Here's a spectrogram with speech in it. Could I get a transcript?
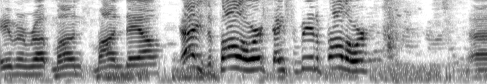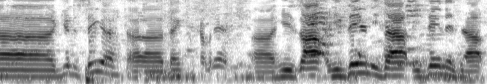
Avon Rupp Mon, Mondale. Yeah, he's a follower. Thanks for being a follower. Uh, good to see you. Uh, thanks for coming in. Uh, he's out. He's in. He's out. He's in. He's out.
